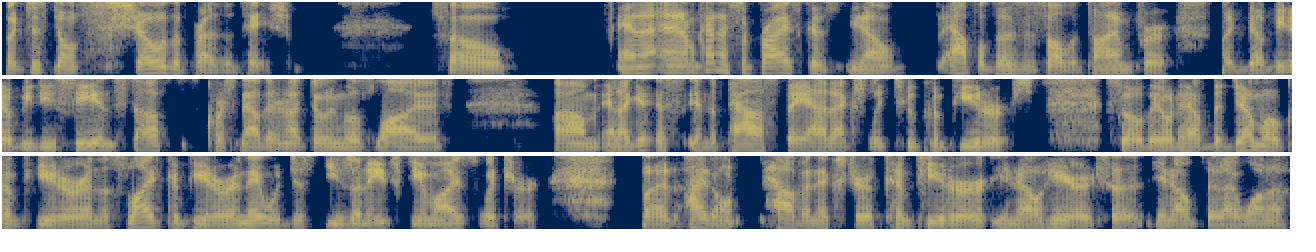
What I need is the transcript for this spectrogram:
but just don't show the presentation. So, and, I, and I'm kind of surprised because, you know, Apple does this all the time for like WWDC and stuff. Of course, now they're not doing those live. Um, and I guess in the past they had actually two computers, so they would have the demo computer and the slide computer, and they would just use an HDMI switcher. But I don't have an extra computer, you know, here to you know that I want to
